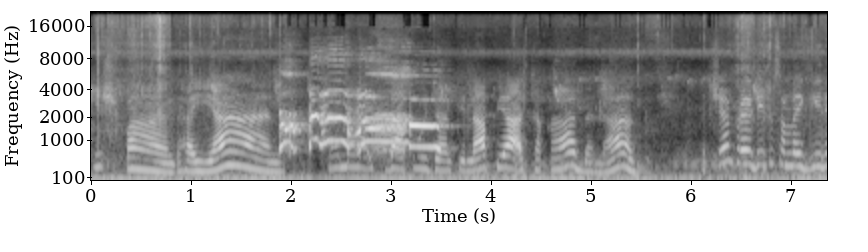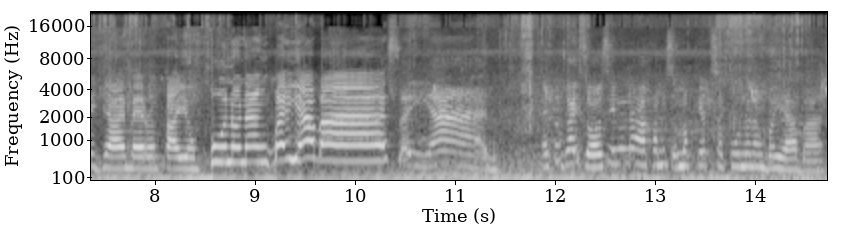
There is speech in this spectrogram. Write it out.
Fish pond. Ayan. May mga isda po dyan, tilapia at saka dalag. At syempre, dito sa may gilid niya, ay meron tayong puno ng bayabas. Ayan. Ito guys, oh, sino nakakamiss umakyat sa puno ng bayabas?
